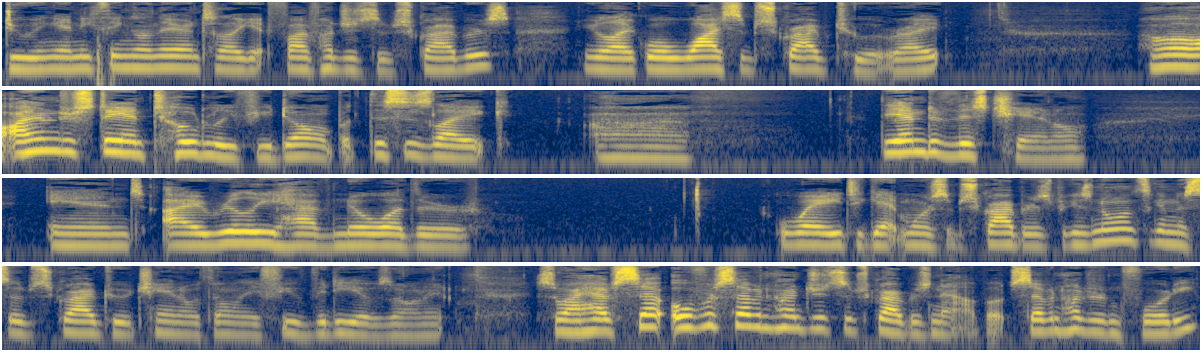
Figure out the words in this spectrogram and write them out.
doing anything on there until I get 500 subscribers. You're like, well, why subscribe to it, right? Oh, I understand totally if you don't, but this is like uh, the end of this channel, and I really have no other way to get more subscribers because no one's going to subscribe to a channel with only a few videos on it. So I have set over 700 subscribers now, about 740.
